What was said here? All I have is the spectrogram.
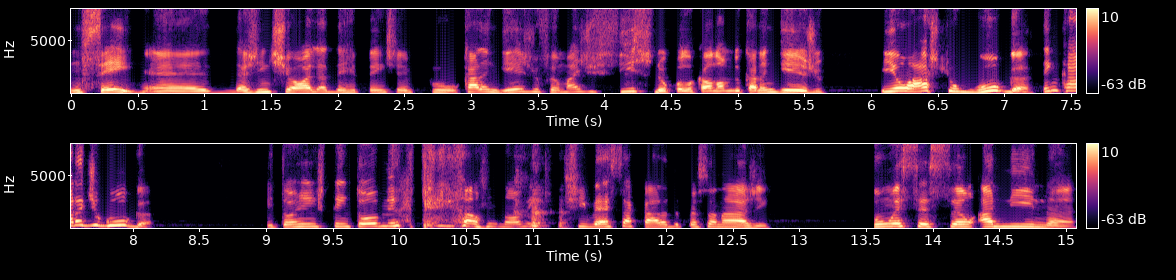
não sei. É, a gente olha, de repente, o caranguejo foi o mais difícil de eu colocar o nome do caranguejo. E eu acho que o Guga tem cara de Guga. Então a gente tentou meio que pegar um nome que tivesse a cara do personagem. Com exceção, a Nina,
